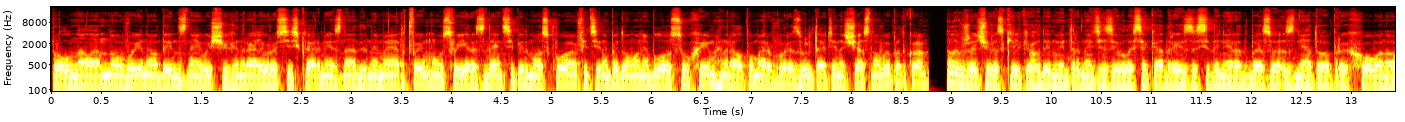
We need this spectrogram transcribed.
Пролунала новина. Один з найвищих генералів російської армії знайдений мертвим у своїй резиденції під Москвою. Офіційне повідомлення було сухим. Генерал помер в результаті нещасного випадку. Але вже через кілька годин в інтернеті з'явилися кадри із засідання Радбезу, знятого прихованого.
